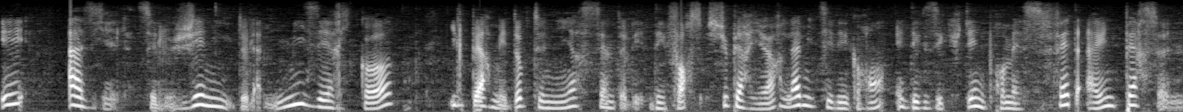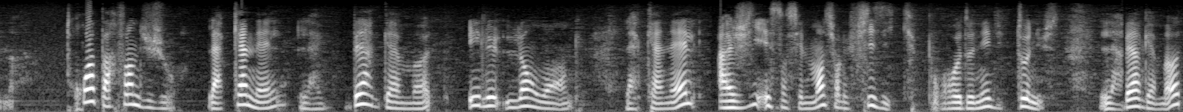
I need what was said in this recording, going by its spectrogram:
est Aziel. C'est le génie de la miséricorde. Il permet d'obtenir celle des forces supérieures, l'amitié des grands et d'exécuter une promesse faite à une personne. Trois parfums du jour. La cannelle, la bergamote et le langwang. La cannelle agit essentiellement sur le physique pour redonner du tonus. La bergamote,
